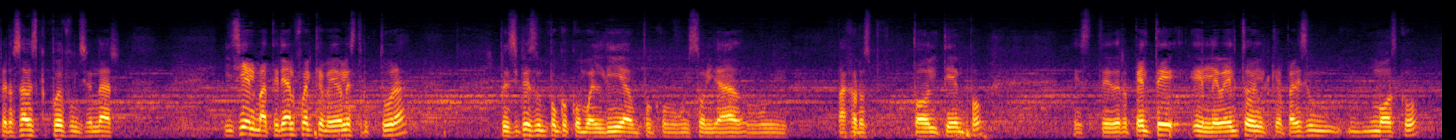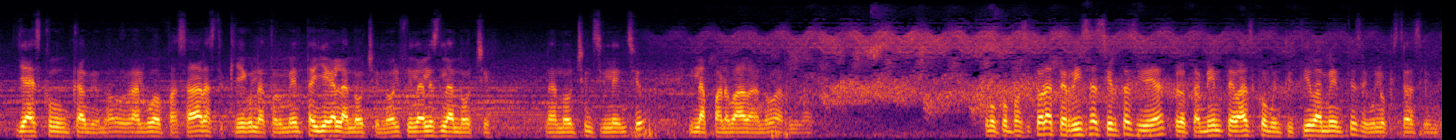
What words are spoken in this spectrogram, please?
Pero sabes que puede funcionar. Y sí, el material fue el que me dio la estructura. Al principio es un poco como el día, un poco muy soleado, muy pájaros todo el tiempo. Este, de repente el evento en el que aparece un, mosco ya es como un cambio, ¿no? Algo va a pasar hasta que llega una tormenta y llega la noche, ¿no? Al final es la noche, la noche, el silencio y la parvada, ¿no? Arriba. Como compositor aterrizas ciertas ideas, pero también te vas como intuitivamente según lo que estás haciendo.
